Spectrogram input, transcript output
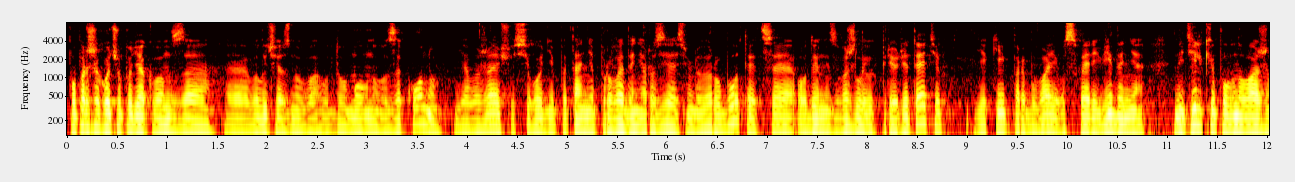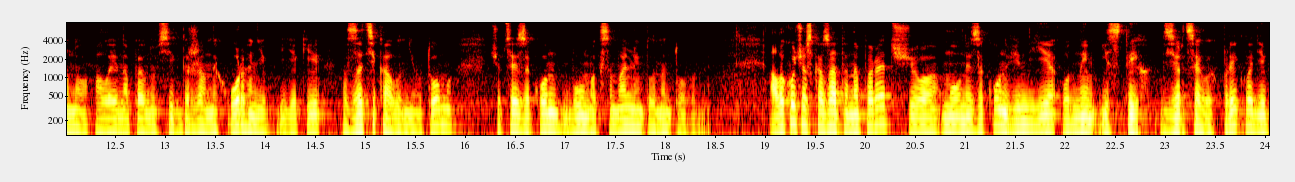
По-перше, хочу подякувати вам за е, величезну увагу до мовного закону. Я вважаю, що сьогодні питання проведення роз'яснювальної роботи це один із важливих пріоритетів, який перебуває у сфері відання не тільки уповноваженого, але й напевно всіх державних органів, які зацікавлені у тому, щоб цей закон був максимально імплементований. Але хочу сказати наперед, що мовний закон він є одним із тих зірцевих прикладів,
